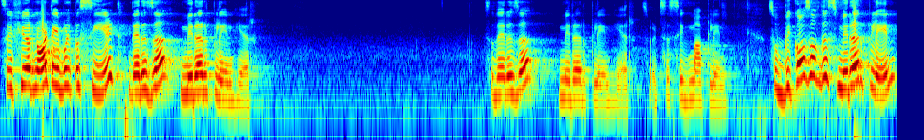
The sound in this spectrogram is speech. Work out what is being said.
So if you are not able to see it, there is a mirror plane here. So there is a mirror plane here, so it is a sigma plane. So because of this mirror plane,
